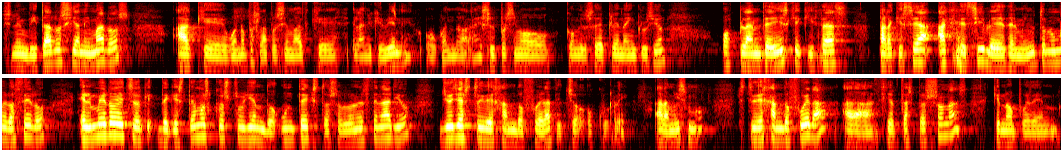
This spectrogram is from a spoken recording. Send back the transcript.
sino invitaros y animaros a que, bueno, pues la próxima vez que, el año que viene, o cuando hagáis el próximo Congreso de Plena Inclusión, os planteéis que quizás para que sea accesible desde el minuto número cero, el mero hecho de que estemos construyendo un texto sobre un escenario, yo ya estoy dejando fuera, de hecho ocurre ahora mismo, estoy dejando fuera a ciertas personas que no pueden,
